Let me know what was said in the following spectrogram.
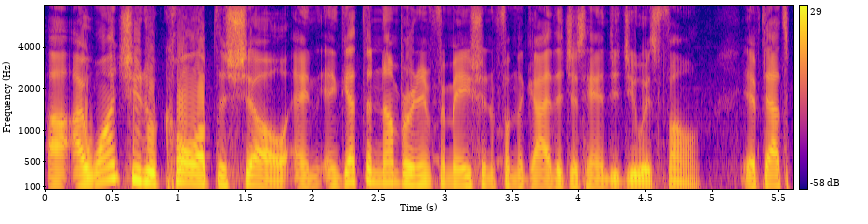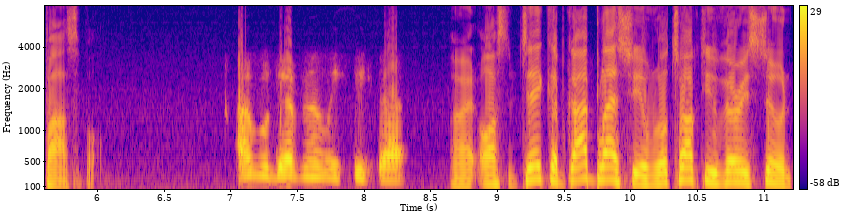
Uh, I want you to call up the show and, and get the number and information from the guy that just handed you his phone, if that's possible. I will definitely seek that. All right, awesome. Jacob, God bless you, and we'll talk to you very soon.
